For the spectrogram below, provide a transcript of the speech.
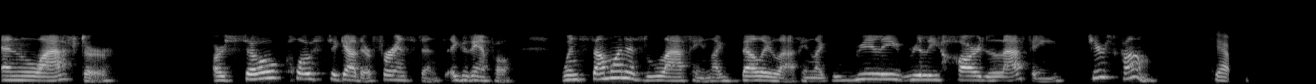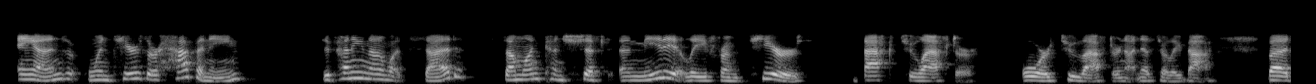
and laughter are so close together. For instance, example, when someone is laughing, like belly laughing, like really, really hard laughing, tears come. Yep. And when tears are happening, depending on what's said, someone can shift immediately from tears back to laughter or to laughter, not necessarily back. But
